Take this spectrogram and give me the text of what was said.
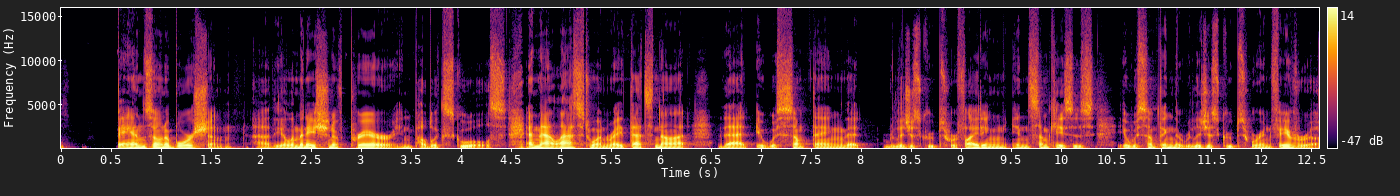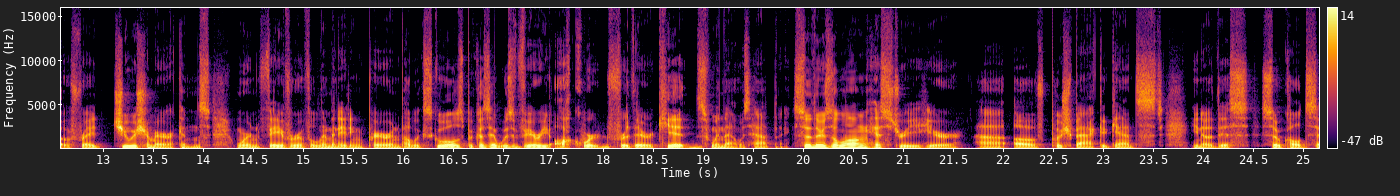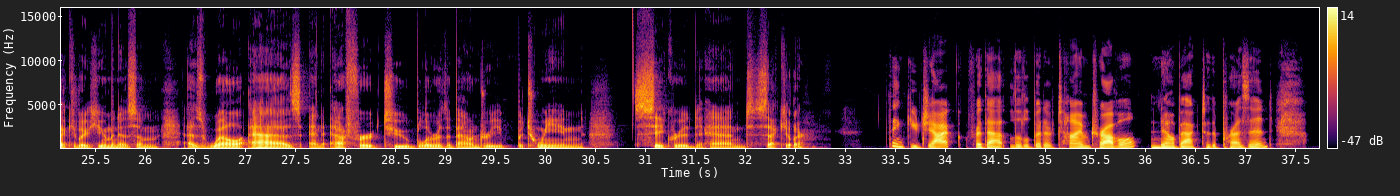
bans on abortion, uh, the elimination of prayer in public schools. And that last one, right, that's not that it was something that religious groups were fighting. In some cases, it was something that religious groups were in favor of, right? Jewish Americans were in favor of eliminating prayer in public schools because it was very awkward for their kids when that was happening. So there's a long history here uh, of pushback against, you know, this so-called secular humanism, as well as an effort to blur the boundary between sacred and secular. Thank you, Jack, for that little bit of time travel. Now back to the present.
